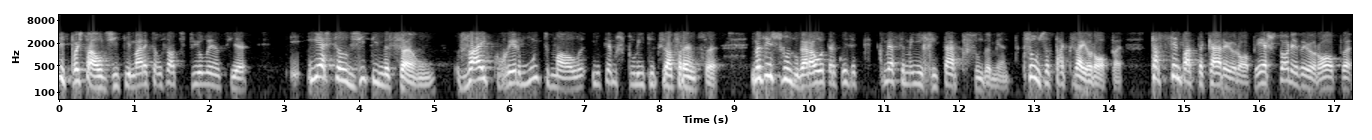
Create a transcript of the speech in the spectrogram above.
E depois está a legitimar aqueles atos de violência. E- esta legitimação vai correr muito mal em termos políticos à França. Mas, em segundo lugar, há outra coisa que começa-me a irritar profundamente, que são os ataques à Europa. Está sempre a atacar a Europa. É a história da Europa.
